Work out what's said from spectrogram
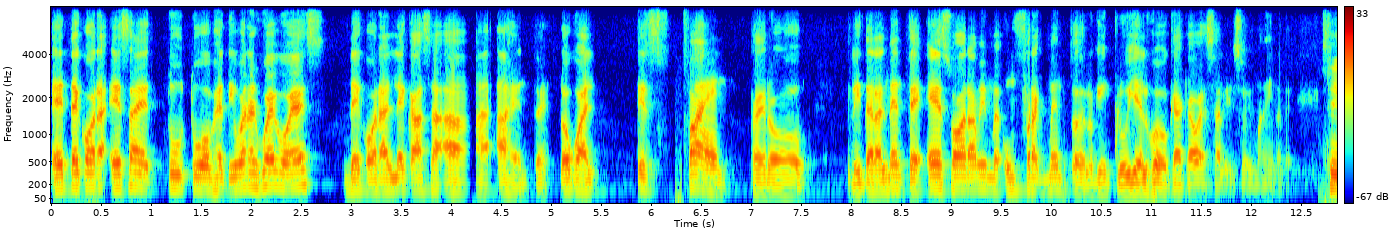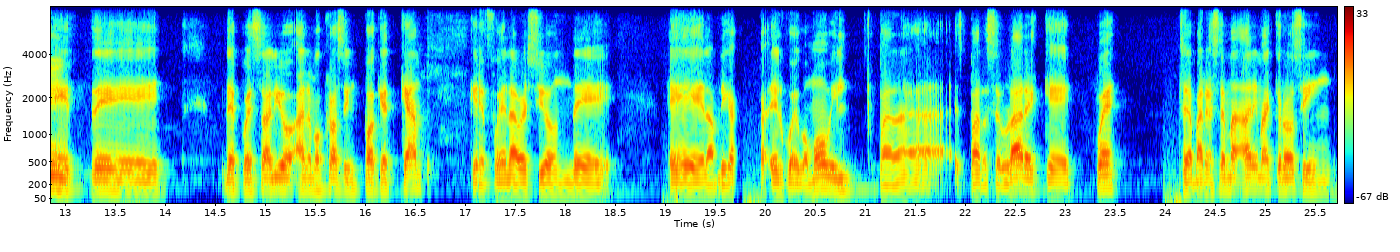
es decorar, esa es, tu, tu objetivo en el juego es decorarle casa a, a, gente, lo cual es fine, pero literalmente eso ahora mismo es un fragmento de lo que incluye el juego que acaba de salir, so, imagínate. Este, después salió Animal Crossing Pocket Camp, que fue la versión de eh, la el juego móvil para, para celulares, que pues se parece más a Animal Crossing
